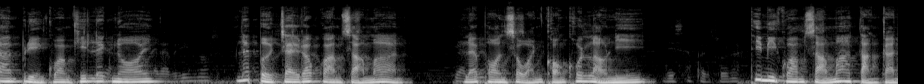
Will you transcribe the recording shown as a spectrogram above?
การเปลี่ยนความคิดเล็กน้อย และเปิดใจรับความสามารถ และพรสวรรค์ของคนเหล่านี้ ที่มีความสามารถต่างกัน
